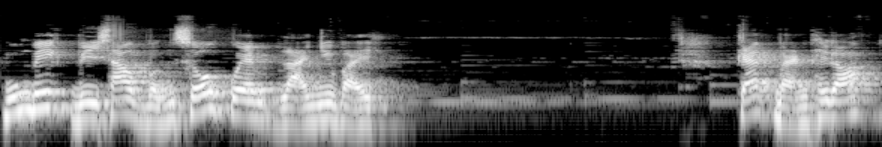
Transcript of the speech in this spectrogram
muốn biết vì sao vận số của em lại như vậy. Các bạn thấy đó,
